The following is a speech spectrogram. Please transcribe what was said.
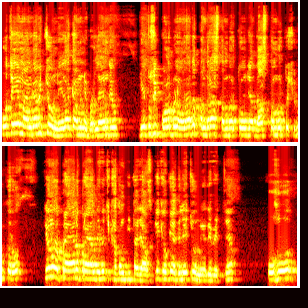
ਉੱਥੇ ਇਹ ਮੰਗ ਆ ਵੀ ਝੋਨੇ ਦਾ ਕੰਮ ਨਿਬੜ ਲੈਣ ਦਿਓ। ਜੇ ਤੁਸੀਂ ਪੁਲ ਬਣਾਉਣਾ ਤਾਂ 15 ਸਤੰਬਰ ਤੋਂ ਜਾਂ 10 ਸਤੰਬਰ ਤੋਂ ਸ਼ੁਰੂ ਕਰੋ ਕਿ ਉਹਨੂੰ ਅਪ੍ਰੈਲ ਅਪ੍ਰੈਲ ਦੇ ਵਿੱਚ ਖਤਮ ਕੀਤਾ ਜਾ ਸਕੇ, ਕਿਉਂਕਿ ਅਗਲੇ ਝੋਨੇ ਦੇ ਵਿੱਚ ਉਹ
